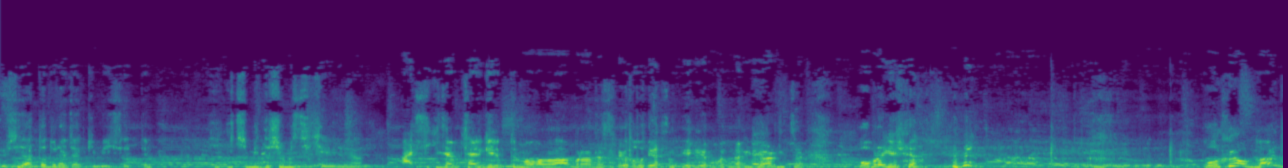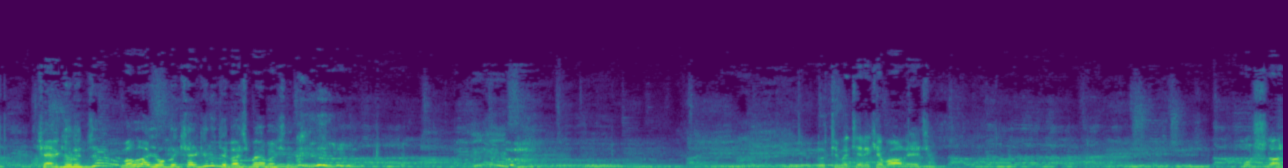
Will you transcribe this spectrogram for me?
Şu siyatta duracak gibi hissettim. Hi- İçimi dışımı sikeyim ya. Ay sikeceğim kel gelip durma vallahi Brothers'a yollayasım geliyor bunları gördükçe. Kobra geliyor. Korkuyorum lan. Kel görünce, vallahi yolda kel görünce kaçmaya başladım. Götüme teneke bağlayacağım. Koş lan.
